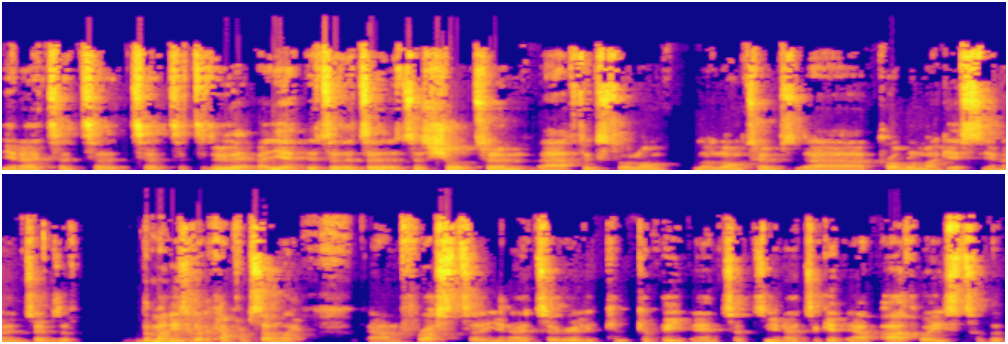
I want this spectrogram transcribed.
you know, to to, to, to do that. But yeah, it's a it's a, it's a short term uh, fix to a long long term uh, problem, I guess. You know, in terms of the money's got to come from somewhere. Um, for us to, you know, to really compete and to, you know, to get our pathways to the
